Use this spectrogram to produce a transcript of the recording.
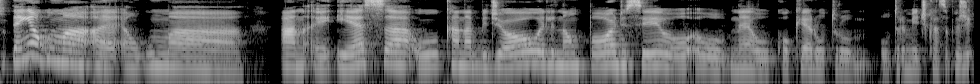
Com... Tem alguma, é, alguma ah, e essa, o canabidiol, ele não pode ser, ou, ou, né, ou qualquer outro, outra medicação. Porque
